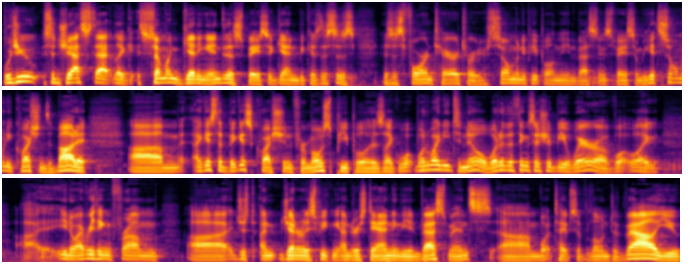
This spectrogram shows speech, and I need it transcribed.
Would you suggest that like someone getting into the space again because this is this is foreign territory? There's so many people in the investing space, and we get so many questions about it. Um, I guess the biggest question for most people is like, what, what do I need to know? What are the things I should be aware of? What like, uh, you know, everything from uh, just un- generally speaking, understanding the investments, um, what types of loan to value.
